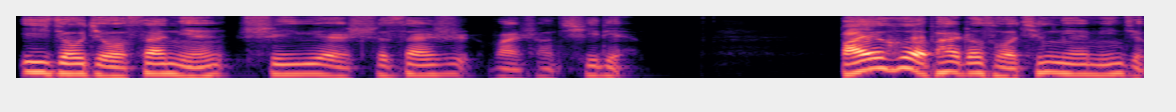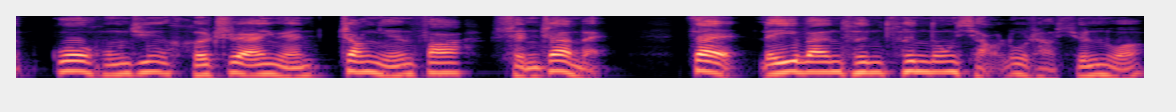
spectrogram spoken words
一九九三年十一月十三日晚上七点，白鹤派出所青年民警郭红军和治安员张延发、沈占伟在雷湾村村东小路上巡逻。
